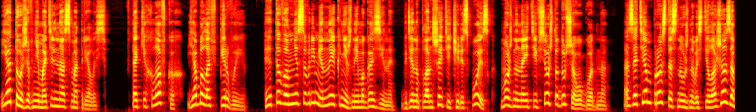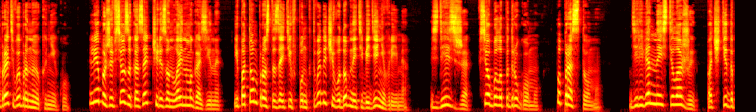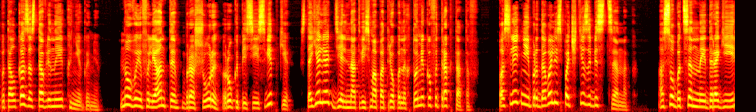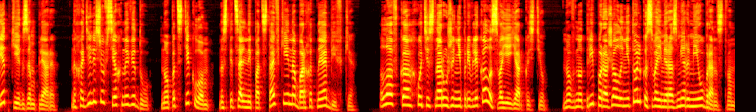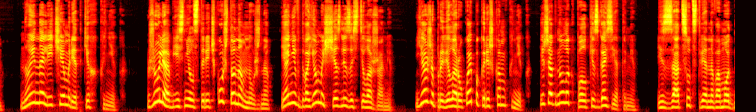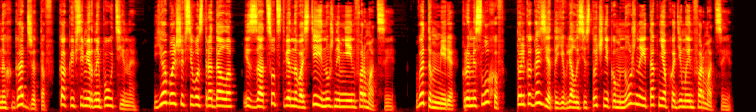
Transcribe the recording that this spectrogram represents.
Я тоже внимательно осмотрелась. В таких лавках я была впервые. Это вам не современные книжные магазины, где на планшете через поиск можно найти все, что душе угодно а затем просто с нужного стеллажа забрать выбранную книгу. Либо же все заказать через онлайн-магазины и потом просто зайти в пункт выдачи в удобный тебе день и время. Здесь же все было по-другому, по-простому. Деревянные стеллажи, почти до потолка заставленные книгами. Новые фолианты, брошюры, рукописи и свитки стояли отдельно от весьма потрепанных томиков и трактатов. Последние продавались почти за бесценок. Особо ценные, дорогие и редкие экземпляры находились у всех на виду, но под стеклом, на специальной подставке и на бархатной обивке. Лавка хоть и снаружи не привлекала своей яркостью, но внутри поражала не только своими размерами и убранством, но и наличием редких книг. Жуля объяснил старичку, что нам нужно, и они вдвоем исчезли за стеллажами. Я же провела рукой по корешкам книг и шагнула к полке с газетами. Из-за отсутствия новомодных гаджетов, как и всемирной паутины, я больше всего страдала из-за отсутствия новостей и нужной мне информации. В этом мире, кроме слухов, только газета являлась источником нужной и так необходимой информации.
